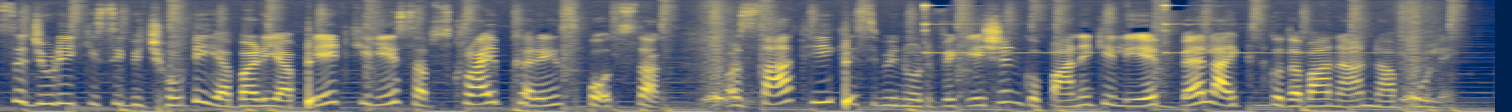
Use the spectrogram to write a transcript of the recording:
Sports से जुड़ी किसी भी छोटी या बड़ी अपडेट के लिए सब्सक्राइब करें स्पोर्ट्स तक और साथ ही किसी भी नोटिफिकेशन को पाने के लिए बेल आइकन को दबाना ना भूलें।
